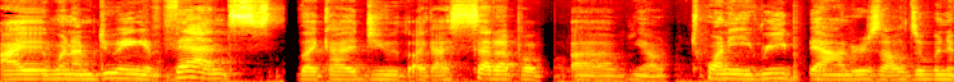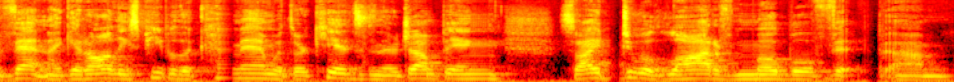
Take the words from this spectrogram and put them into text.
I when I'm doing events, like I do, like I set up a, uh, you know 20 rebounders. I'll do an event and I get all these people that come in with their kids and they're jumping. So I do a lot of mobile um,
